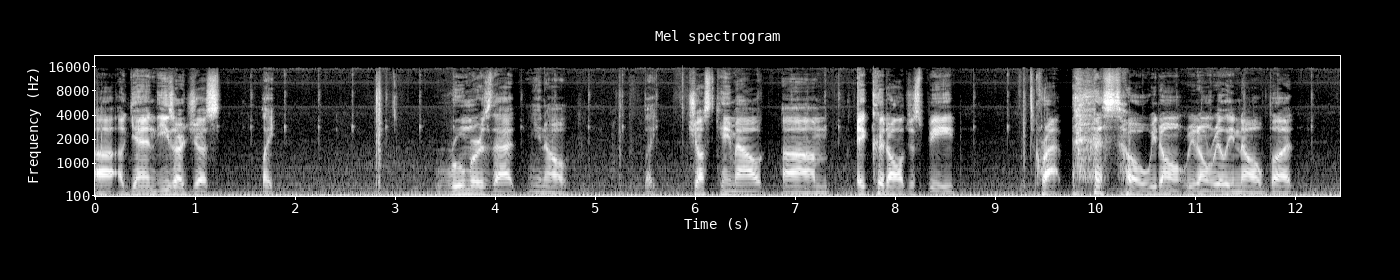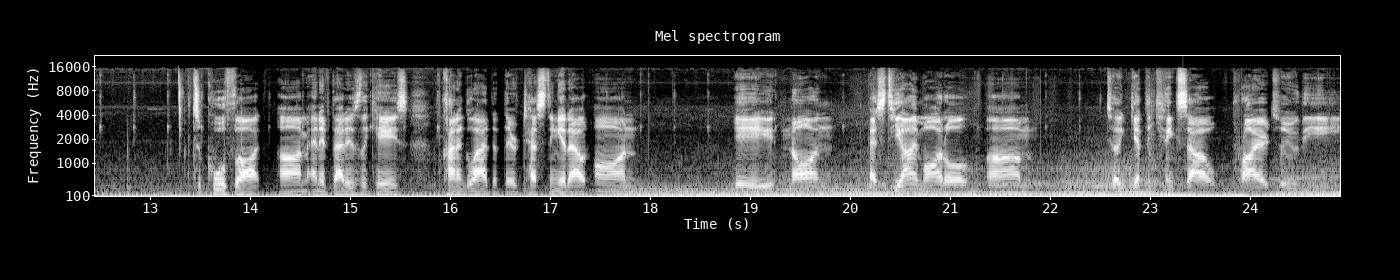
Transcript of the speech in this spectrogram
Uh, again, these are just like rumors that, you know, like just came out. Um, it could all just be crap. so we don't we don't really know, but cool thought. Um, and if that is the case, I'm kind of glad that they're testing it out on a non STI model um, to get the kinks out prior to the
